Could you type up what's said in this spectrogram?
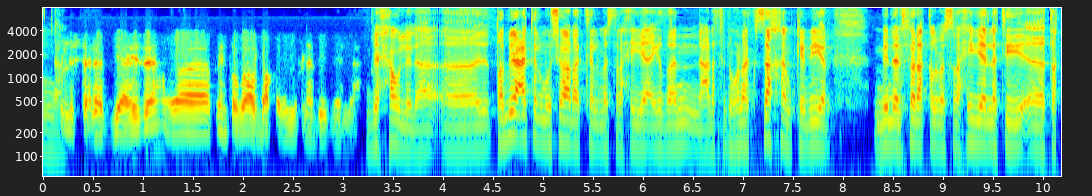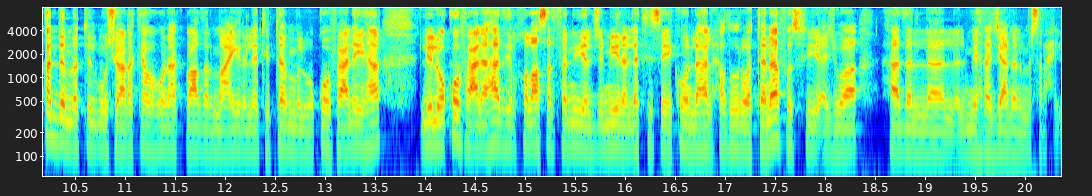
نعم. كل الاستعدادات جاهزة وفي انتظار باقي ضيوفنا بإذن الله. بحول الله طبيعة المشاركة المسرحية أيضا نعرف إن هناك زخم كبير من الفرق المسرحية التي تقدمت للمشاركة وهناك بعض المعايير التي تم الوقوف عليها للوقوف على هذه الخلاصة الفنية الجميلة التي سيكون لها الحضور والتنافس في أجواء هذا المهرجان المسرحي.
